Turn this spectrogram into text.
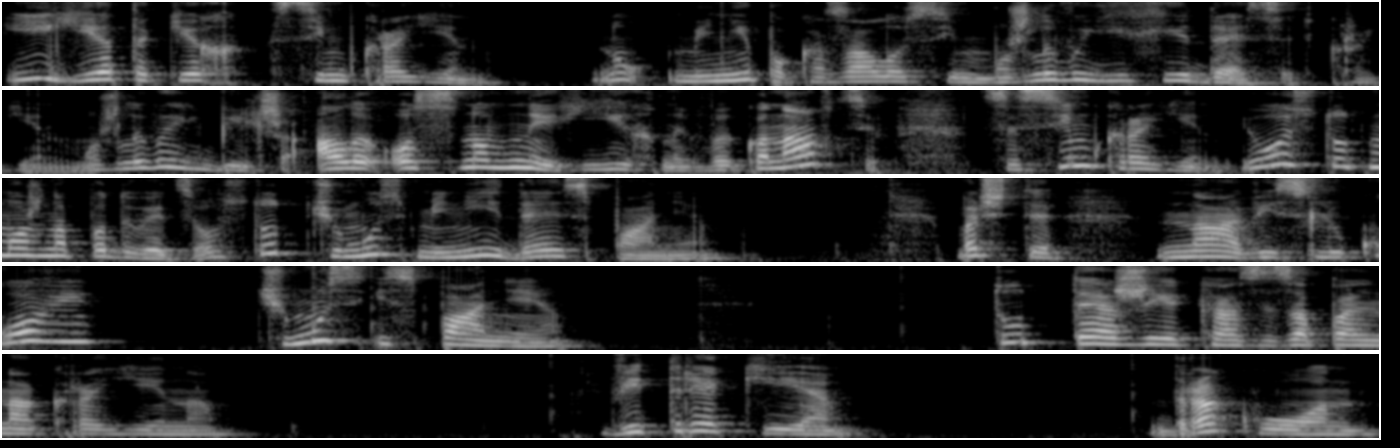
І є таких сім країн. Ну, мені показало сім, можливо, їх і 10 країн, можливо, їх більше. Але основних їхніх виконавців це сім країн. І ось тут можна подивитися: ось тут чомусь мені йде Іспанія. Бачите, на Віслюкові чомусь Іспанія. Тут теж якась запальна країна. Вітряки, дракон.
